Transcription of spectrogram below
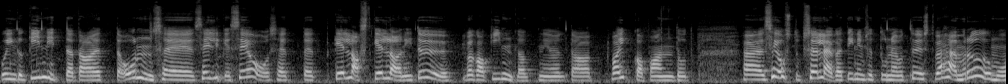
võin ka kinnitada, et on see selge seos, et, et kellast kellani töö väga kindlalt nii-öelda paika pandud seostub sellega, et inimesed tunnevad tööst vähem rõõmu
